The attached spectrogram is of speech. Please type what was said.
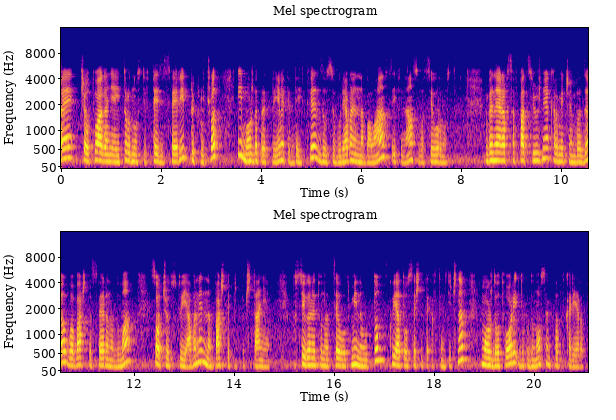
е, че отлагания и трудности в тези сфери приключват и може да предприемете действия за осигуряване на баланс и финансова сигурност. Венера в съвпад с Южния кърмичен възел във вашата сфера на дома сочи отстояване на вашите предпочитания. Постигането на цел от миналото, която усещате автентична, може да отвори доходоносен път в кариерата.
